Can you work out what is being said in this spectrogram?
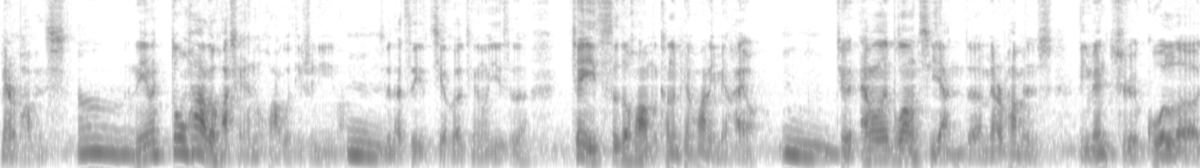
，Mary Poppins，嗯，因为动画的话，谁还能画过迪士尼嘛？嗯所以他自己结合的挺有意思的。这一次的话，我们看到片花里面还有，嗯，就 Emily Blunt 演的 Mary Poppins 里面只过了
